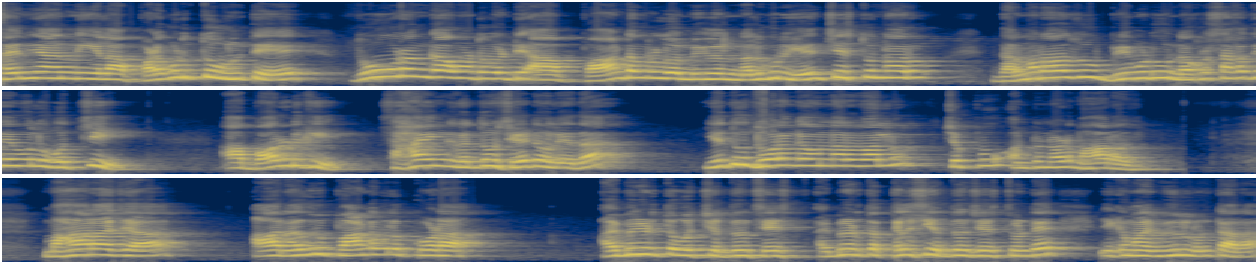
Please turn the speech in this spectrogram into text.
సైన్యాన్ని ఇలా పడగొడుతూ ఉంటే దూరంగా ఉన్నటువంటి ఆ పాండవులలో మిగిలిన నలుగురు ఏం చేస్తున్నారు? ధర్మరాజు భీముడు నకుల సహదేవులు వచ్చి ఆ బాలుడికి సహాయంగా యుద్ధం చేయడం లేదా? ఎందుకు దూరంగా ఉన్నారు వాళ్ళు? చెప్పు అంటున్నాడు మహారాజు. మహారాజా ఆ నలుగురు పాండవులకు కూడా అభినుడితో వచ్చి యుద్ధం చే అభినుడితో కలిసి యుద్ధం చేస్తుంటే ఇక మన వీరులు ఉంటారా?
